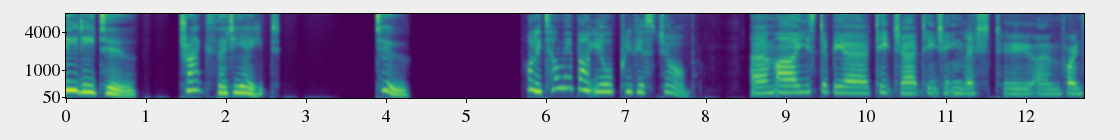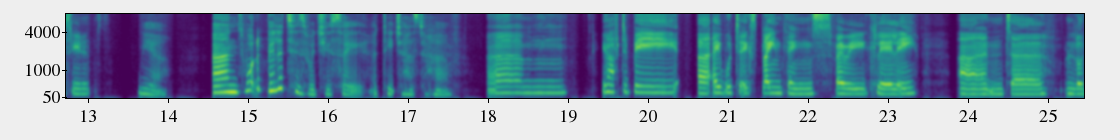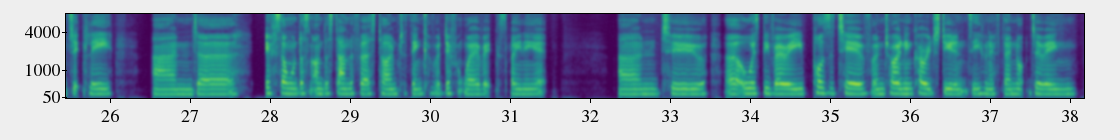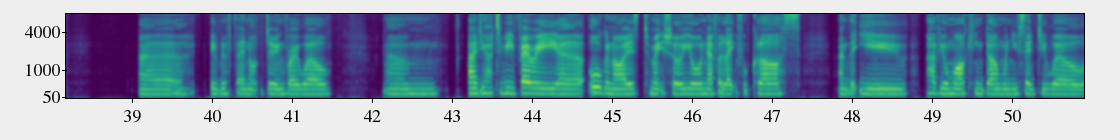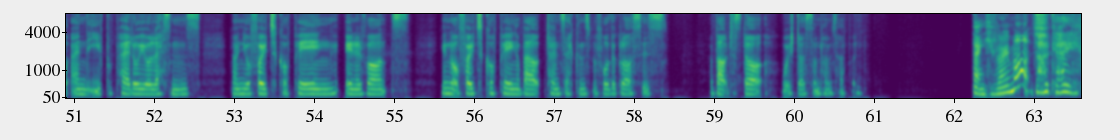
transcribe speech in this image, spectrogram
CD2, track 38. 2. Polly, tell me about your previous job. Um, I used to be a teacher teaching English to um, foreign students. Yeah. And what abilities would you say a teacher has to have? Um, you have to be uh, able to explain things very clearly and uh, logically, and uh, if someone doesn't understand the first time, to think of a different way of explaining it, and to uh, always be very positive and try and encourage students, even if they're not doing, uh, even if they're not doing very well. Um, and you have to be very uh, organised to make sure you're never late for class and that you have your marking done when you said you will and that you've prepared all your lessons and you're photocopying in advance. You're not photocopying about 10 seconds before the class is about to start, which does sometimes happen. Thank you very much. Okay.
